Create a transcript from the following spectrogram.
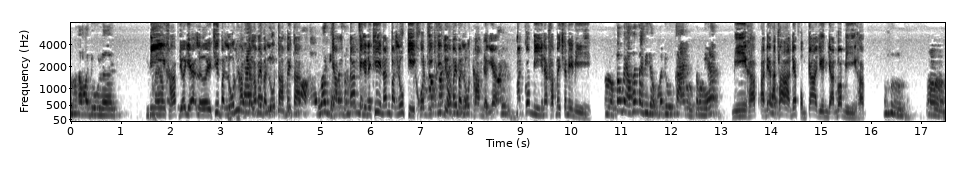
มเอามาดูเลย มีครับ เยอะแยะเลยที่บรรลุทำกันแล้วไม่บรรลุตามไม่ตามบอกเลยว่าเดี๋อยวย่างมันต้องนั่นอยู่ในที่นั้นบรรลุกี่คนอีกที่เหลือไม่บรรลุทำอย่างเงี้ย มันก็มีนะครับ ไม่ใช่ไม่มีเออต้องไปเอาพระไตรปิฎกมาดูกันตรงเนี้ย มีครับ อันเนี้ยถ้าอันเนี้ยผมกล้ายืนยันว่ามีครับ อืมอืม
